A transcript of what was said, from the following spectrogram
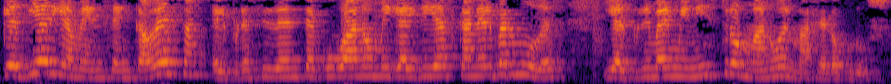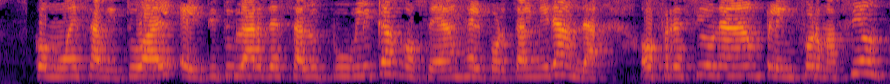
que diariamente encabezan el presidente cubano Miguel Díaz Canel Bermúdez y el primer ministro Manuel Marrero Cruz. Como es habitual, el titular de Salud Pública, José Ángel Portal Miranda, ofreció una amplia información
